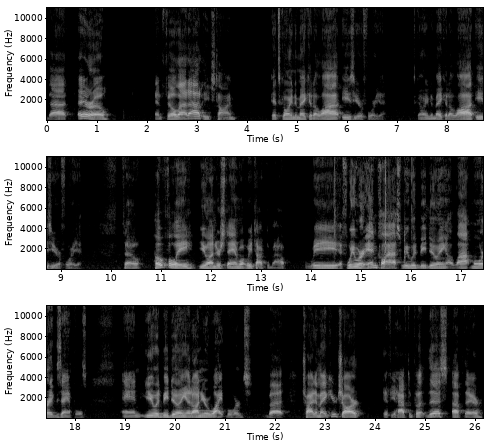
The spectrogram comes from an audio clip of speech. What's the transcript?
that arrow, and fill that out each time, it's going to make it a lot easier for you. It's going to make it a lot easier for you. So hopefully you understand what we talked about. We, if we were in class, we would be doing a lot more examples and you would be doing it on your whiteboards, but try to make your chart. If you have to put this up there,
